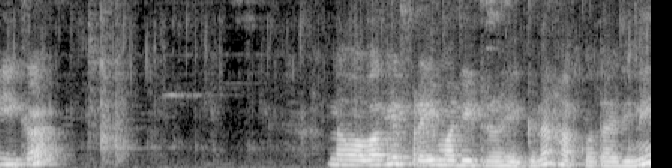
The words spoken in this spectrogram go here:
ಈಗ ನಾವು ಆವಾಗಲೇ ಫ್ರೈ ಮಾಡಿಟ್ಟಿರೋ ಹೆಗ್ಗನ್ನ ಹಾಕ್ಕೋತಾ ಇದ್ದೀನಿ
